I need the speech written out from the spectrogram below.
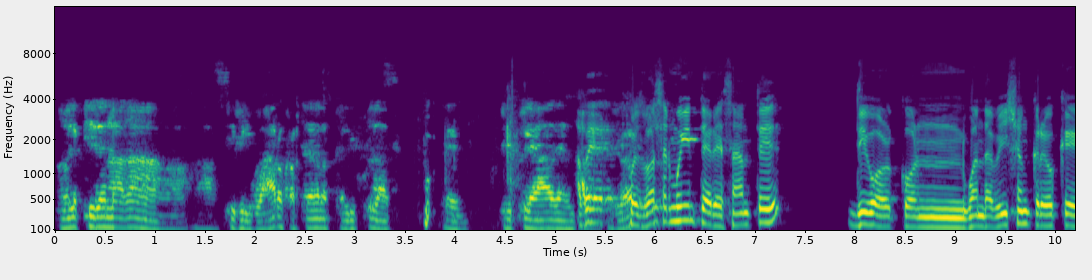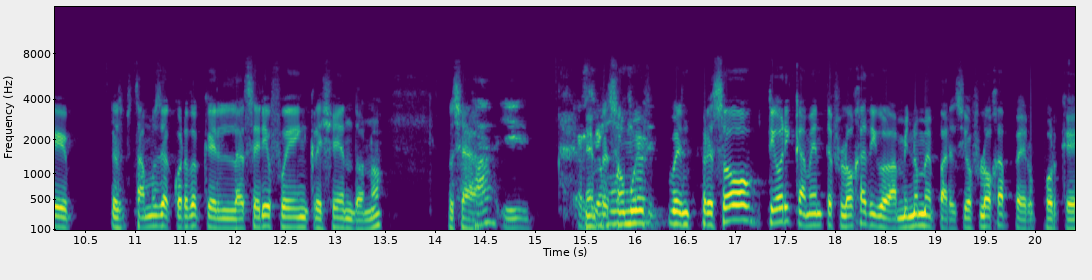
no le pide nada a, a Civil War o parte de las películas de triple A de A ver. Pues va a ser muy interesante. Digo, con WandaVision creo que estamos de acuerdo que la serie fue creciendo, ¿no? O sea, Ajá, y empezó muy, empezó teóricamente floja, digo, a mí no me pareció floja, pero porque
